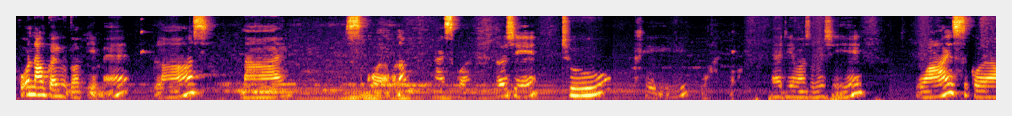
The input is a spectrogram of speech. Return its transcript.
ဟိုအနောက်ကိုင်းကိုသွားပြင်မယ် plus 9 square ပေါ့နော်9 square လို့ရှိရင် 2k y ပေါ့အဲဒီမှာဆိုလို့ရှိရင် y square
